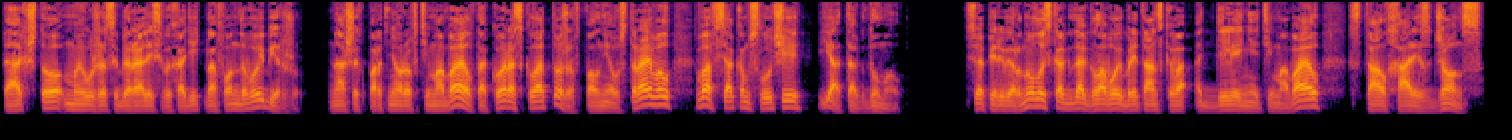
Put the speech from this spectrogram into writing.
Так что мы уже собирались выходить на фондовую биржу. Наших партнеров T-Mobile такой расклад тоже вполне устраивал, во всяком случае, я так думал. Все перевернулось, когда главой британского отделения T-Mobile стал Харрис Джонс,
